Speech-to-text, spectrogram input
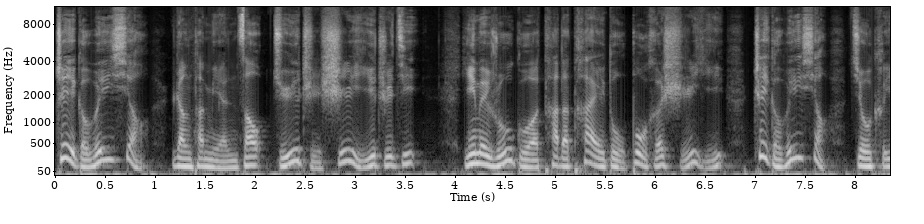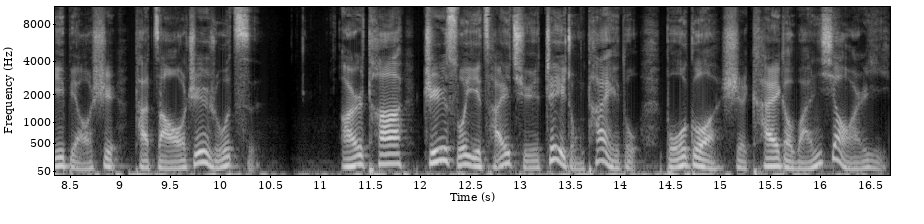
这个微笑让他免遭举止失仪之机，因为如果他的态度不合时宜，这个微笑就可以表示他早知如此。而他之所以采取这种态度，不过是开个玩笑而已。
